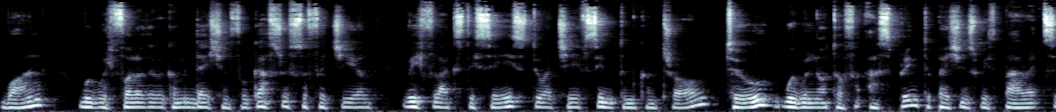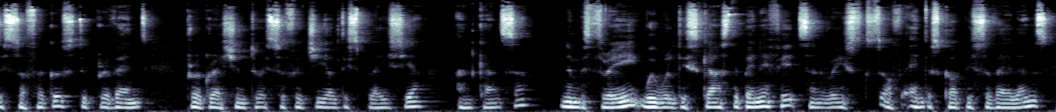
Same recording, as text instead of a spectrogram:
1. We will follow the recommendation for gastroesophageal reflux disease to achieve symptom control. Two, we will not offer aspirin to patients with Barrett's esophagus to prevent progression to esophageal dysplasia and cancer. Number three, we will discuss the benefits and risks of endoscopic surveillance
